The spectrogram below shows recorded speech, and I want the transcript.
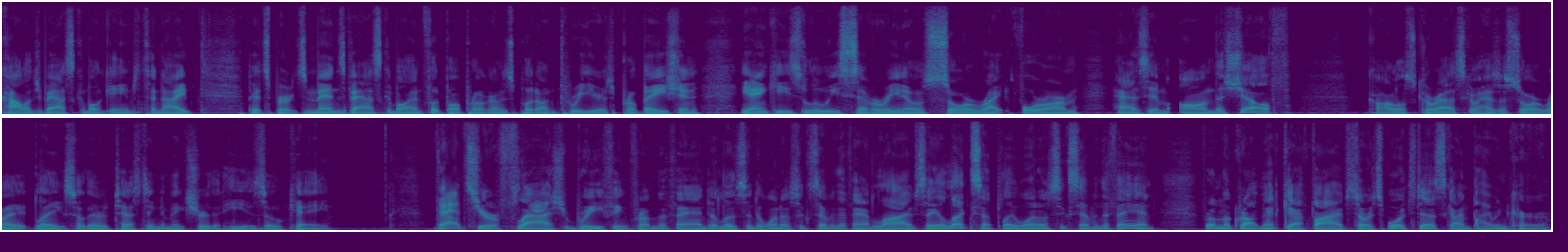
college basketball games tonight. Pittsburgh's men's basketball and football programs put on three years probation. Yankees' Luis Severino's sore right forearm has him on the shelf. Carlos Carrasco has a sore right leg, so they're testing to make sure that he is okay. That's your flash briefing from the fan. To listen to 1067 The Fan live, say Alexa, play 1067 The Fan. From the Crop Metcalf 5 Star Sports Desk, I'm Byron Kerr.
